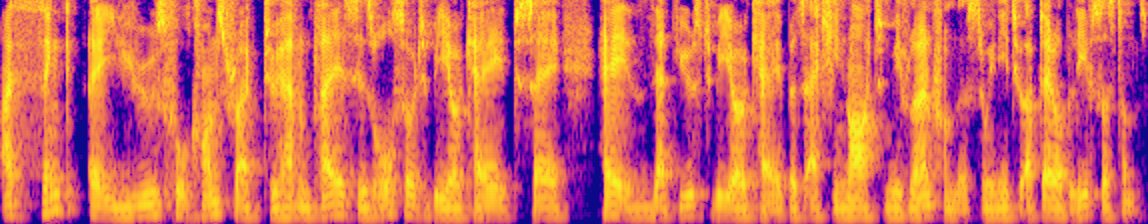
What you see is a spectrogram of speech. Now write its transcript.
I think a useful construct to have in place is also to be okay to say, hey, that used to be okay, but it's actually not. And We've learned from this, and we need to update our belief systems,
